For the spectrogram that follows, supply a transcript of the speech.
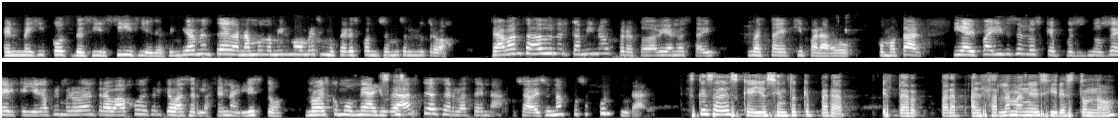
en México decir sí, sí, definitivamente ganamos lo mismo hombres y mujeres cuando hacemos el mismo trabajo se ha avanzado en el camino, pero todavía no está ahí, no está aquí parado como tal. Y hay países en los que, pues, no sé, el que llega primero al trabajo es el que va a hacer la cena y listo. No es como me ayudaste a hacer la cena. O sea, es una cosa cultural. Es que sabes que yo siento que para estar, para alzar la mano y decir esto no,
